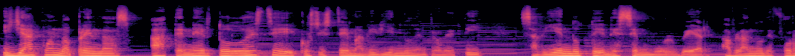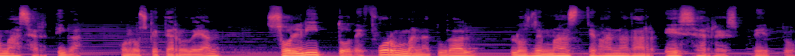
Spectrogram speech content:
Y ya cuando aprendas a tener todo este ecosistema viviendo dentro de ti, sabiéndote desenvolver, hablando de forma asertiva con los que te rodean, solito, de forma natural, los demás te van a dar ese respeto,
